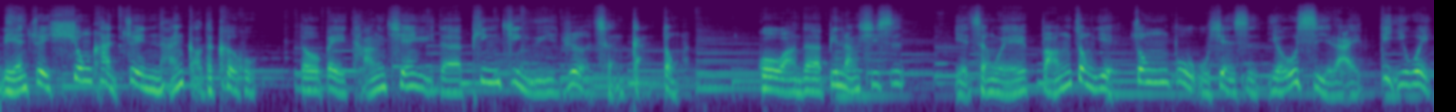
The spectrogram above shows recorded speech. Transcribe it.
连最凶悍、最难搞的客户都被唐千羽的拼劲与热忱感动了。过往的槟榔西施，也成为房仲业中部五县市有史以来第一位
